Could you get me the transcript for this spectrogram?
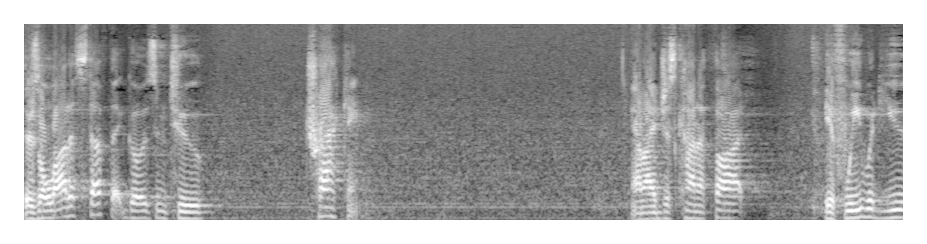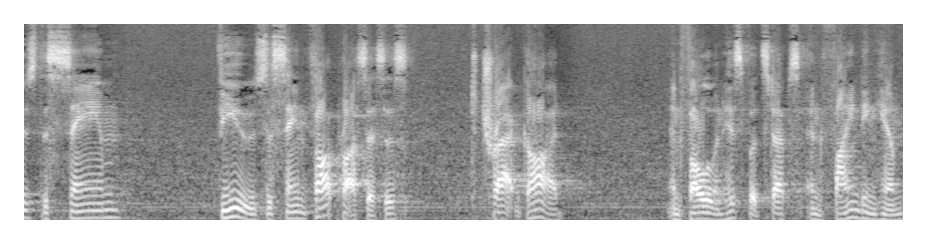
There's a lot of stuff that goes into tracking. And I just kind of thought if we would use the same views, the same thought processes to track God and follow in His footsteps and finding Him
